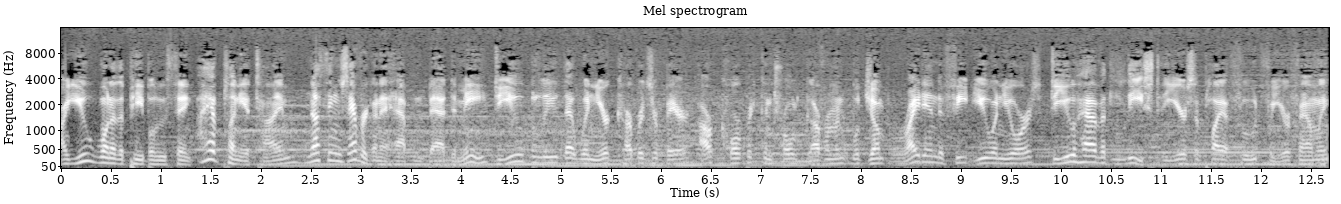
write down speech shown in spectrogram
Are you one of the people who think, I have plenty of time, nothing's ever going to happen bad to me? Do you believe that when your cupboards are bare, our corporate controlled government will jump right in to feed you and yours? Do you have at least a year's supply of food for your family?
